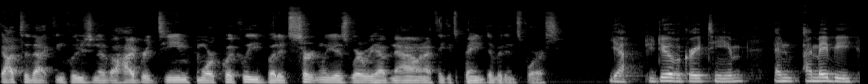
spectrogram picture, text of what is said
got to that conclusion of a hybrid team more quickly, but it certainly is where we have now. And I think it's paying dividends for us. Yeah, you do have a great team. And I may be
